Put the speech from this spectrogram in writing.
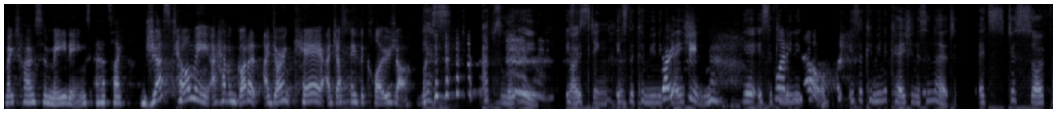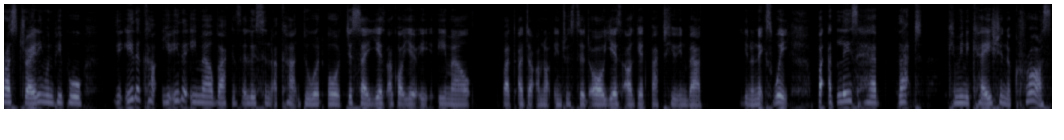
make times for meetings, and it's like, just tell me I haven't got it. I don't care. I just yeah. need the closure. Yes, absolutely. It's Ghosting. The, it's the communication. Ghosting. Yeah, it's the communication. It's the communication, isn't it? It's just so frustrating when people you either you either email back and say, "Listen, I can't do it," or just say, "Yes, I got your e- email, but I am not interested," or "Yes, I'll get back to you in about you know next week." But at least have that communication across.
